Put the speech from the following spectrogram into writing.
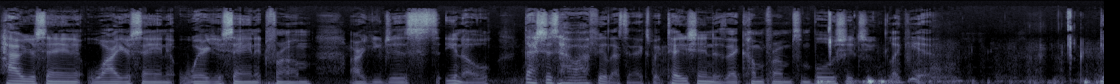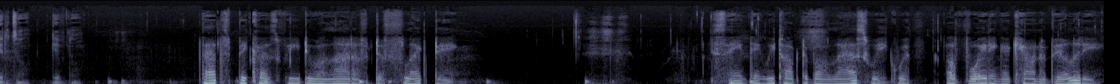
how you're saying it, why you're saying it, where you're saying it from. Are you just, you know, that's just how I feel. That's an expectation. Does that come from some bullshit? You like, yeah. Get it to him. Give it to him. That's because we do a lot of deflecting. Same thing we talked about last week with avoiding accountability.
